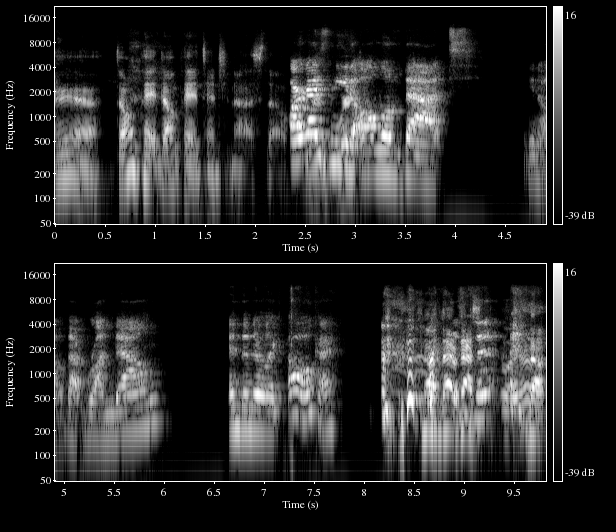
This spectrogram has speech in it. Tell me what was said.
Yeah, don't pay don't pay attention to us though. Our guys We're- need we're- all of that, you know, that rundown, and then they're like, "Oh, okay." No, that, that's This is it. Oh, yeah. no,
